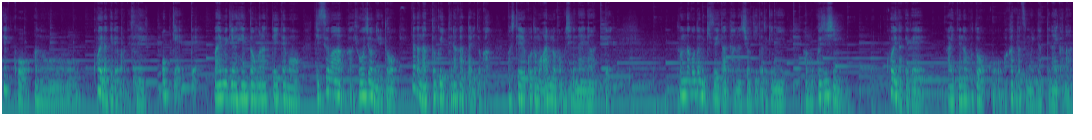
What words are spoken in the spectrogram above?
結構あのー、声だけではですね OK って前向きな返答をもらっていても実は表情を見るとなんか納得いってなかったりとか、まあ、していることもあるのかもしれないなってそんなことに気づいたって話を聞いた時にあ僕自身声だけで相手のことをこう分かったつもりになってないかな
